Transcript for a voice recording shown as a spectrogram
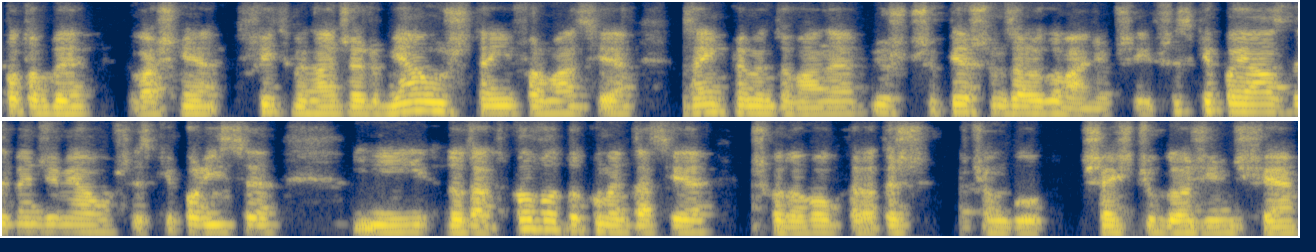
po to by właśnie Fleet Manager miał już te informacje zaimplementowane już przy pierwszym zalogowaniu, czyli wszystkie pojazdy będzie miał, wszystkie polisy i dodatkowo dokumentację szkodową, która też w ciągu 6 godzin się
